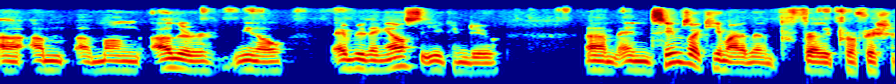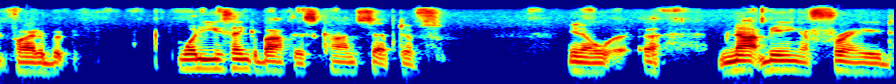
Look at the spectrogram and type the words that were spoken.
uh, um, among other you know everything else that you can do. Um, and seems like he might have been a fairly proficient fighter. But what do you think about this concept of, you know, uh, not being afraid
